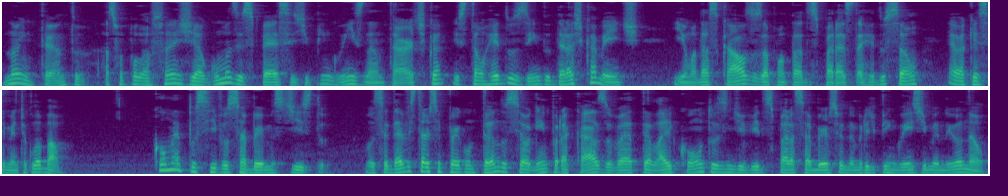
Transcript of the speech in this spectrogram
No entanto, as populações de algumas espécies de pinguins na Antártica estão reduzindo drasticamente, e uma das causas apontadas para esta redução é o aquecimento global. Como é possível sabermos disto? Você deve estar se perguntando se alguém por acaso vai até lá e conta os indivíduos para saber se o número de pinguins diminui ou não.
